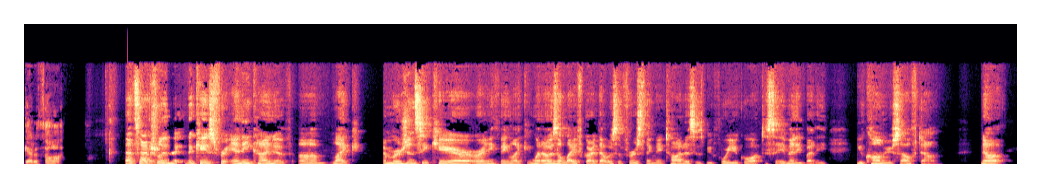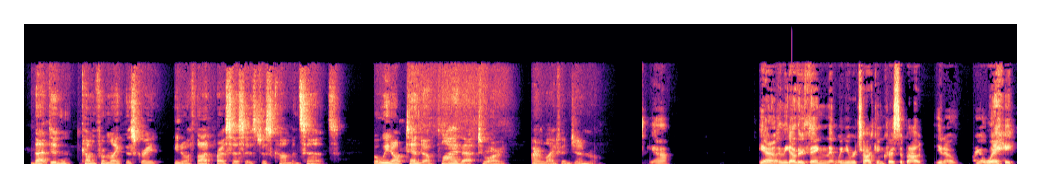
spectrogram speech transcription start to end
get a thought. That's actually the, the case for any kind of um, like emergency care or anything. Like when I was a lifeguard, that was the first thing they taught us is before you go out to save anybody, you calm yourself down. Now that didn't come from like this great, you know, thought process. It's just common sense, but we don't tend to apply that to our our life in general. Yeah, yeah, and the other thing that when you were talking, Chris, about you know away,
